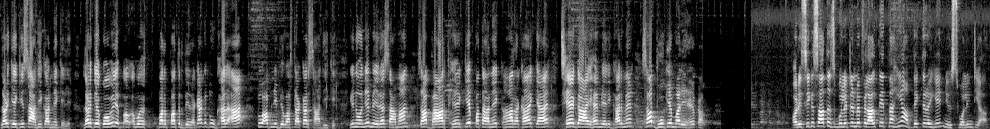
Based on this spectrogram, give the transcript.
लड़के की शादी करने के लिए। लड़के को भी पर पत्र दे रखा कि तू घर आ, तू अपनी व्यवस्था कर शादी की। इन्होंने मेरा सामान सब बाहर फेंक के पता नहीं कहाँ रखा है, क्या है। छह गाय है मेरी घर में, सब भूखे मरे हैं का और इसी के साथ इस बुलेटिन में फ़िलहाल के इतना ही, आप देखते रहिए न्यूज़ वॉल इंडिया।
